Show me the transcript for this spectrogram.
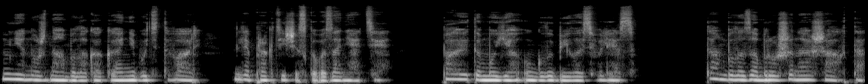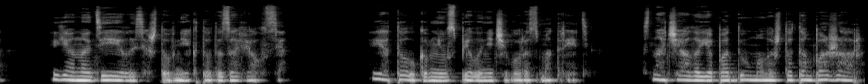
Мне нужна была какая-нибудь тварь для практического занятия, поэтому я углубилась в лес. Там была заброшенная шахта. Я надеялась, что в ней кто-то завелся. Я толком не успела ничего рассмотреть. Сначала я подумала, что там пожар,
